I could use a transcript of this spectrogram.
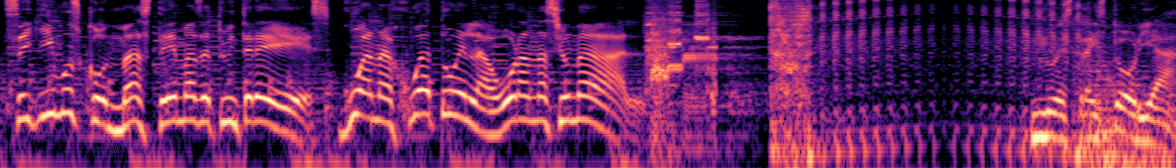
Seguimos con más temas de tu interés. Guanajuato en la hora nacional. Nuestra historia,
